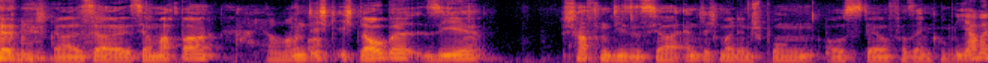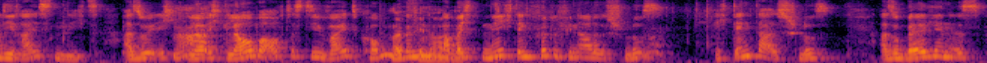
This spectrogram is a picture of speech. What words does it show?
ja, ist ja, ist ja machbar. Ja, machbar. Und ich, ich glaube, sie schaffen dieses Jahr endlich mal den Sprung aus der Versenkung. Ja, aber die reißen nichts. Also ich, Na. glaub, ich glaube auch, dass die weit kommen können. Halbfinale. Aber ich, nee, ich denke, Viertelfinale ist Schluss. Ich denke, da ist Schluss. Also Belgien ist,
